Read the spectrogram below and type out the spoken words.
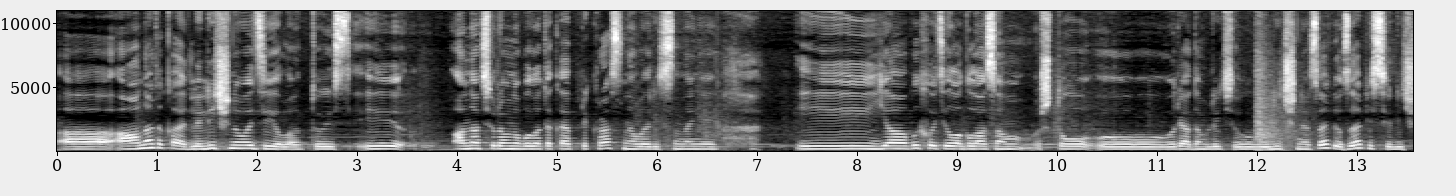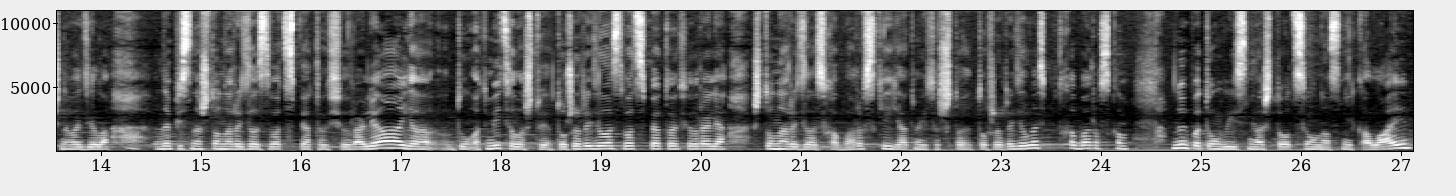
а, а она такая для личного дела, то есть и она все равно была такая прекрасная, Лариса на ней. И я выхватила глазом, что э, рядом личная запись, записи личного дела написано, что она родилась 25 февраля. Я отметила, что я тоже родилась 25 февраля, что она родилась в Хабаровске. Я отметила, что я тоже родилась под Хабаровском. Ну и потом выяснилось, что отцы у нас Николаи,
